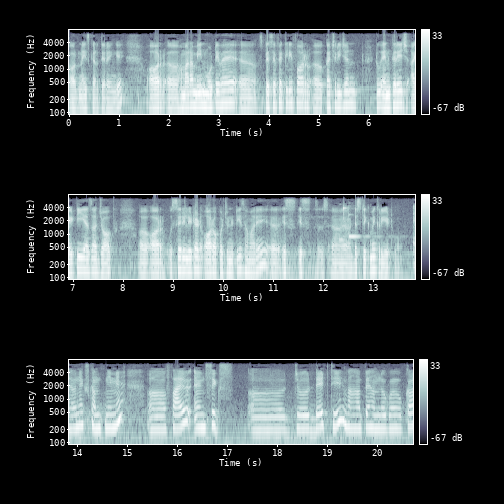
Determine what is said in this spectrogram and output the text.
ऑर्गेनाइज करते रहेंगे। और हमारा मेन मोटिव है specifically for Kutch region to encourage IT as a job और उससे रिलेटेड और अपॉर्चुनिटीज़ हमारे इस इस डिस्ट्रिक्ट में क्रिएट हो एवनेक्स कंपनी में फाइव एंड सिक्स जो डेट थी, वहाँ पे हम लोगों का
